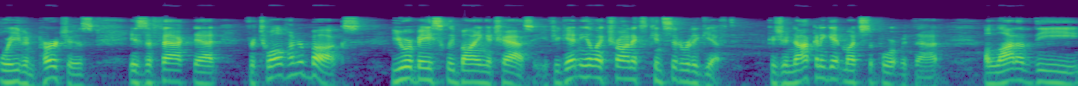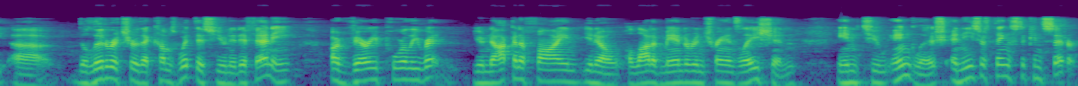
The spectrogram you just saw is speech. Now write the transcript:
or even purchase is the fact that for 1200 bucks, you are basically buying a chassis. If you're getting electronics, consider it a gift because you're not going to get much support with that. A lot of the uh, the literature that comes with this unit, if any, are very poorly written. You're not going to find, you know, a lot of Mandarin translation into English, and these are things to consider.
